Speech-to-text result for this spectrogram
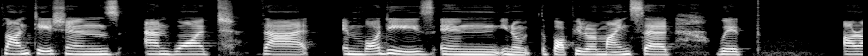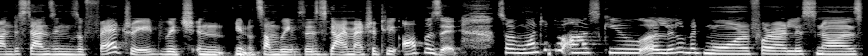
plantations and what that embodies in you know the popular mindset with our understandings of fair trade, which in you know some ways is diametrically opposite. So I wanted to ask you a little bit more for our listeners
